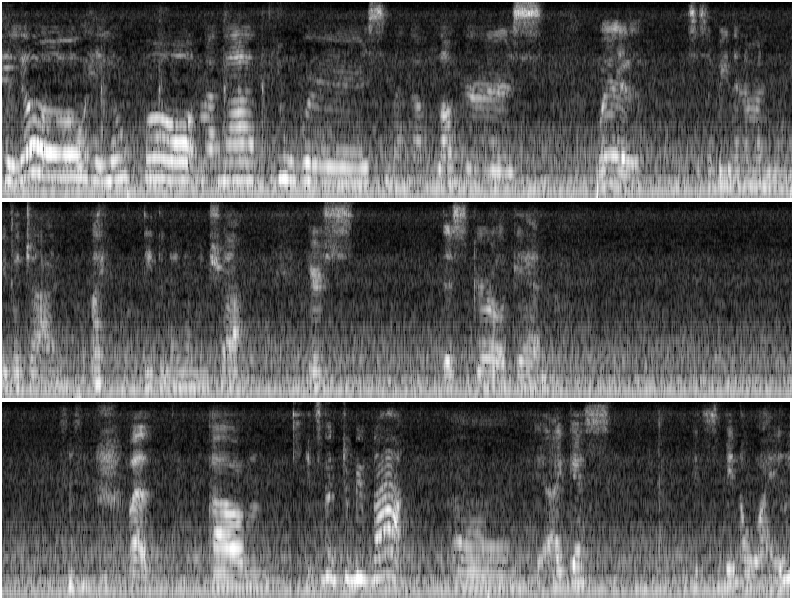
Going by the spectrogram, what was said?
Hello! Hello po mga viewers, mga vloggers. Well, sasabihin na naman ng iba dyan, ay, dito na naman siya. Here's this girl again. well, um, it's good to be back. Um, I guess it's been a while.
